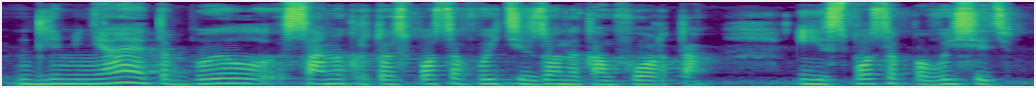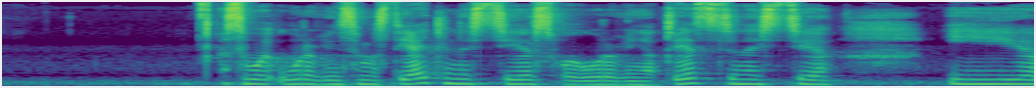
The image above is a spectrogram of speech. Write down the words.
для меня это был самый крутой способ выйти из зоны комфорта и способ повысить свой уровень самостоятельности, свой уровень ответственности. И,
